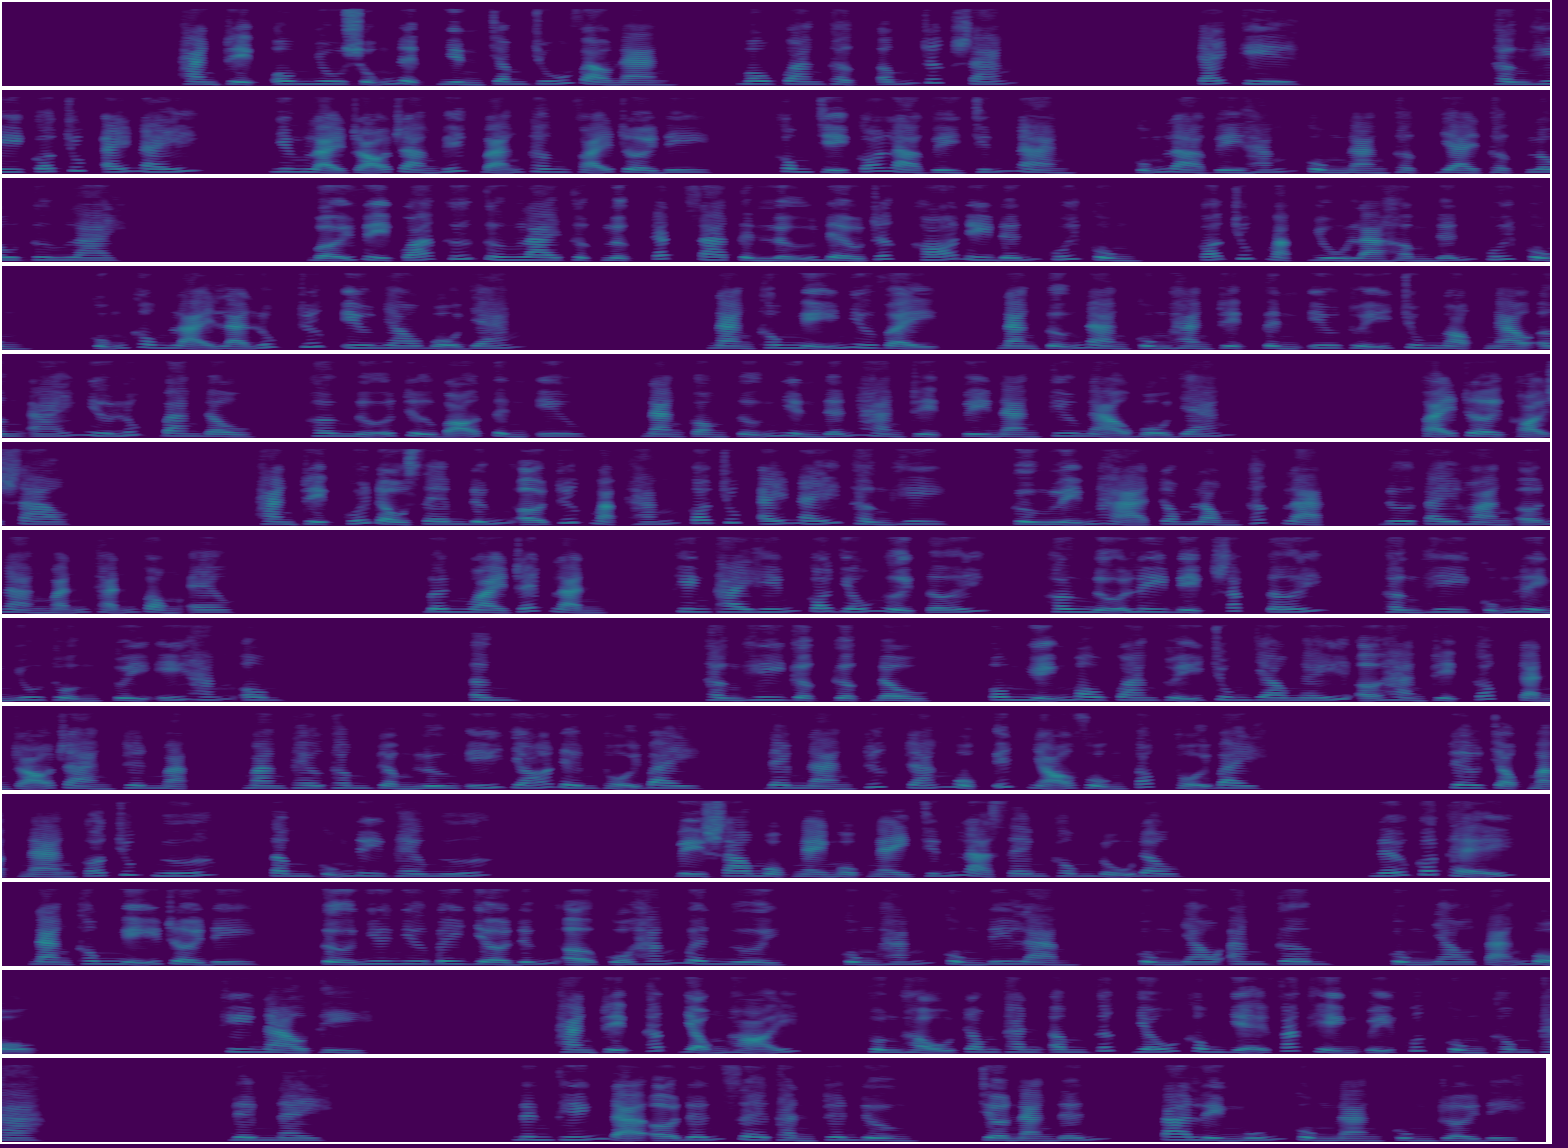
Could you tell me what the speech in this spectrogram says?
Hàng Triệt ôm nhu sủng nịch nhìn chăm chú vào nàng, mâu quan thật ấm rất sáng. Cái kia. Thần Hy có chút ấy nấy, nhưng lại rõ ràng biết bản thân phải rời đi, không chỉ có là vì chính nàng, cũng là vì hắn cùng nàng thật dài thật lâu tương lai. Bởi vì quá khứ tương lai thực lực cách xa tình lữ đều rất khó đi đến cuối cùng, có chút mặc dù là hầm đến cuối cùng, cũng không lại là lúc trước yêu nhau bộ dáng. Nàng không nghĩ như vậy, nàng tưởng nàng cùng hàng triệt tình yêu thủy chung ngọt ngào ân ái như lúc ban đầu, hơn nữa trừ bỏ tình yêu, nàng còn tưởng nhìn đến hàng triệt vì nàng kiêu ngạo bộ dáng. Phải rời khỏi sao? Hàng triệt cúi đầu xem đứng ở trước mặt hắn có chút ấy nấy thần hy, cường liễm hạ trong lòng thất lạc, đưa tay hoàng ở nàng mảnh khảnh vòng eo. Bên ngoài rét lạnh, thiên thai hiếm có dấu người tới, hơn nữa ly biệt sắp tới, thần hy cũng liền nhu thuận tùy ý hắn ôm. Ân. Thần hy gật gật đầu, ôn nhuyễn mâu quan thủy chung giao ngấy ở hàng triệt góc cạnh rõ ràng trên mặt, mang theo thâm trầm lương ý gió đêm thổi bay, đem nàng trước trán một ít nhỏ vụn tóc thổi bay. Treo chọc mặt nàng có chút ngứa, tâm cũng đi theo ngứa. Vì sao một ngày một ngày chính là xem không đủ đâu. Nếu có thể, nàng không nghĩ rời đi, tựa như như bây giờ đứng ở của hắn bên người, cùng hắn cùng đi làm, cùng nhau ăn cơm, cùng nhau tản bộ. Khi nào thì? Hàng triệt thấp giọng hỏi, thuần hậu trong thanh âm cất giấu không dễ phát hiện ủy khuất cùng không tha. Đêm nay, Ninh Thiến đã ở đến xê thành trên đường, chờ nàng đến, ta liền muốn cùng nàng cùng rời đi.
